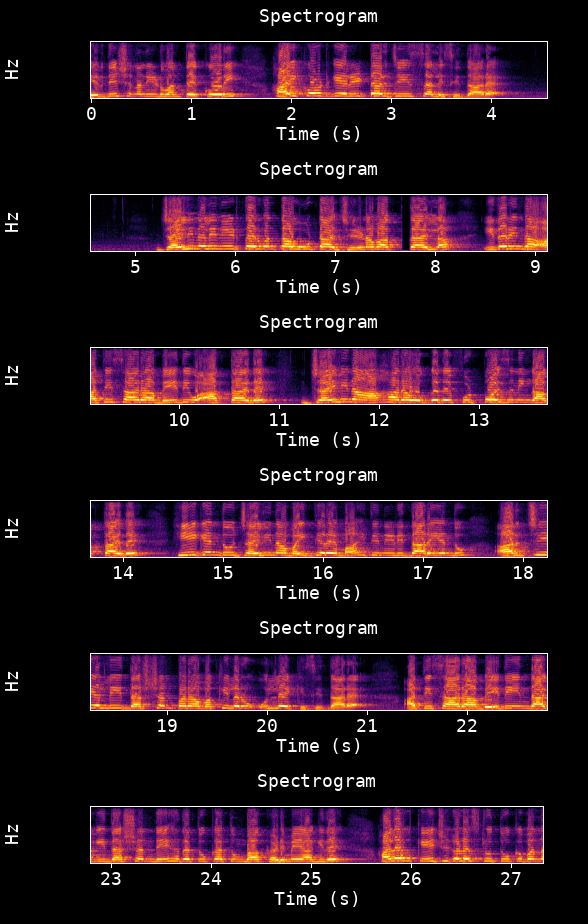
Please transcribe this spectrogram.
ನಿರ್ದೇಶನ ನೀಡುವಂತೆ ಕೋರಿ ಹೈಕೋರ್ಟ್ಗೆ ರಿಟ್ ಅರ್ಜಿ ಸಲ್ಲಿಸಿದ್ದಾರೆ. ಜೈಲಿನಲ್ಲಿ ನೀಡ್ತಾ ಇರುವಂತ ಊಟ ಜೀರ್ಣವಾಗ್ತಾ ಇಲ್ಲ. ಇದರಿಂದ ಅತಿಸಾರ ಬೇದಿ ಆಗ್ತಾ ಇದೆ. ಜೈಲಿನ ಆಹಾರ ಒಗ್ಗದೆ ಫುಡ್ ಪಾಯ್ಸನಿಂಗ್ ಆಗ್ತಾ ಇದೆ. ಹೀಗೆಂದು ಜೈಲಿನ ವೈದ್ಯರೇ ಮಾಹಿತಿ ನೀಡಿದ್ದಾರೆ ಎಂದು ಅರ್ಜಿಯಲ್ಲಿ ದರ್ಶನ್ ಪರ ವಕೀಲರು ಉಲ್ಲೇಖಿಸಿದ್ದಾರೆ. ಅತಿಸಾರ, ಬೇದಿಯಿಂದಾಗಿ ದರ್ಶನ್ ದೇಹದ ತೂಕ ತುಂಬಾ ಕಡಿಮೆಯಾಗಿದೆ. ಹಲವು ಕೆಜಿಗಳಷ್ಟು ತೂಕವನ್ನ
